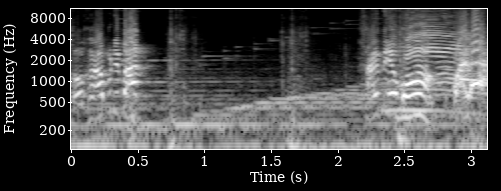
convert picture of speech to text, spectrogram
สองครั้งปฏิบัติ ครั้งเดียวพอ ไปละ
